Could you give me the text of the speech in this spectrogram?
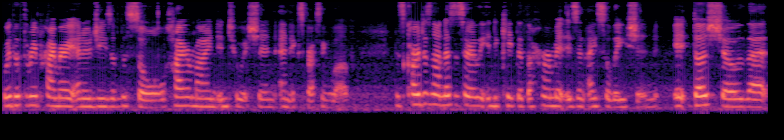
with the three primary energies of the soul higher mind, intuition, and expressing love. This card does not necessarily indicate that the hermit is in isolation. It does show that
